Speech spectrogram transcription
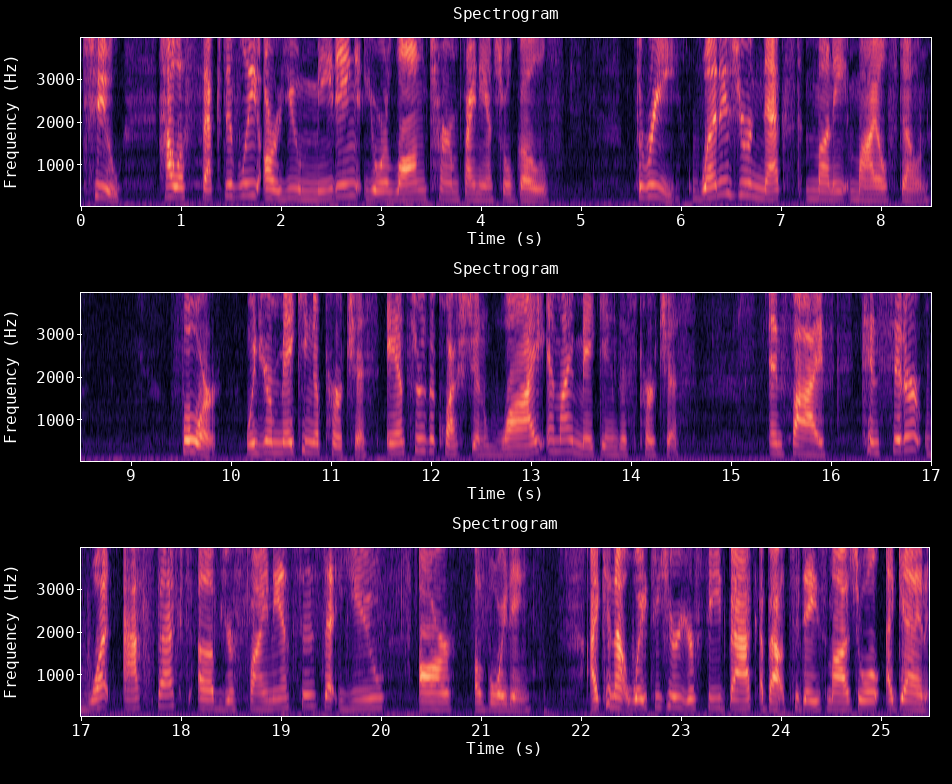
Two, how effectively are you meeting your long term financial goals? Three, when is your next money milestone? Four, when you're making a purchase, answer the question, why am I making this purchase? And five, consider what aspect of your finances that you are avoiding. I cannot wait to hear your feedback about today's module. Again,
